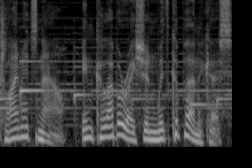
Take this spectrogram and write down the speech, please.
Climate Now, in collaboration with Copernicus.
